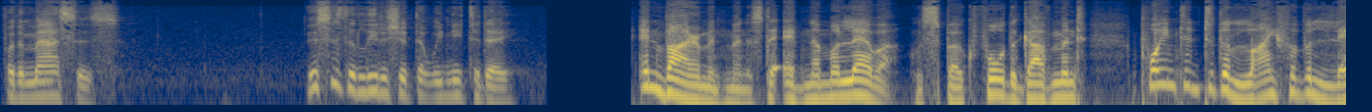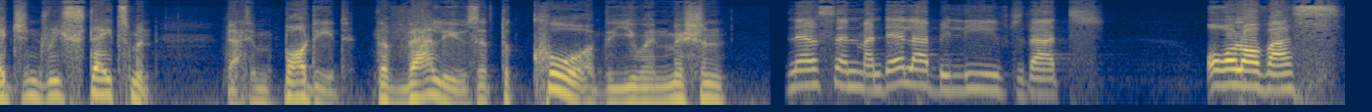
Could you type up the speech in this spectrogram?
for the masses. This is the leadership that we need today. Environment Minister Edna Molewa, who spoke for the government, pointed to the life of a legendary statesman that embodied the values at the core of the UN mission. Nelson Mandela believed that all of us,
